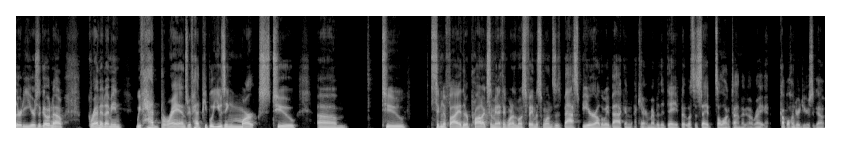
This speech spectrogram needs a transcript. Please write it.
30 years ago. Now, granted, I mean, we've had brands, we've had people using marks to um, to signify their products. I mean, I think one of the most famous ones is Bass Beer all the way back, and I can't remember the date, but let's just say it's a long time ago, right? A couple hundred years ago,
